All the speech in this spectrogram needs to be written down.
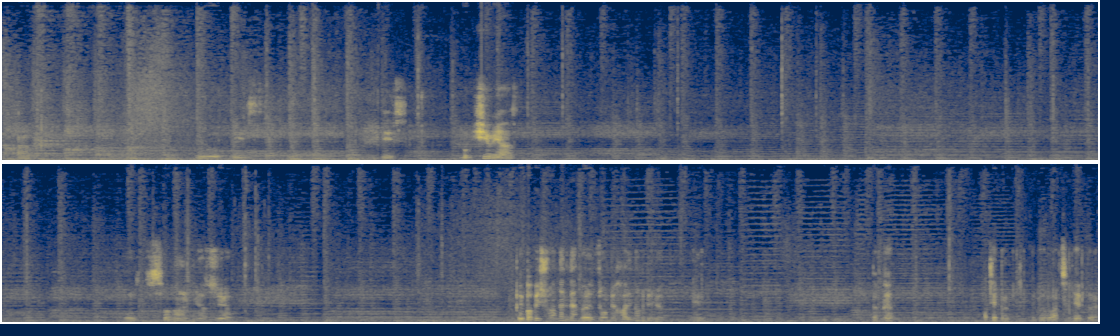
Ha. Who is this? Bu kim yazdı? Evet, sanırım yazıyor. Ve Bobby şu anda neden böyle zombi halini bilmiyorum. Bir dakika. What happened? What happened?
